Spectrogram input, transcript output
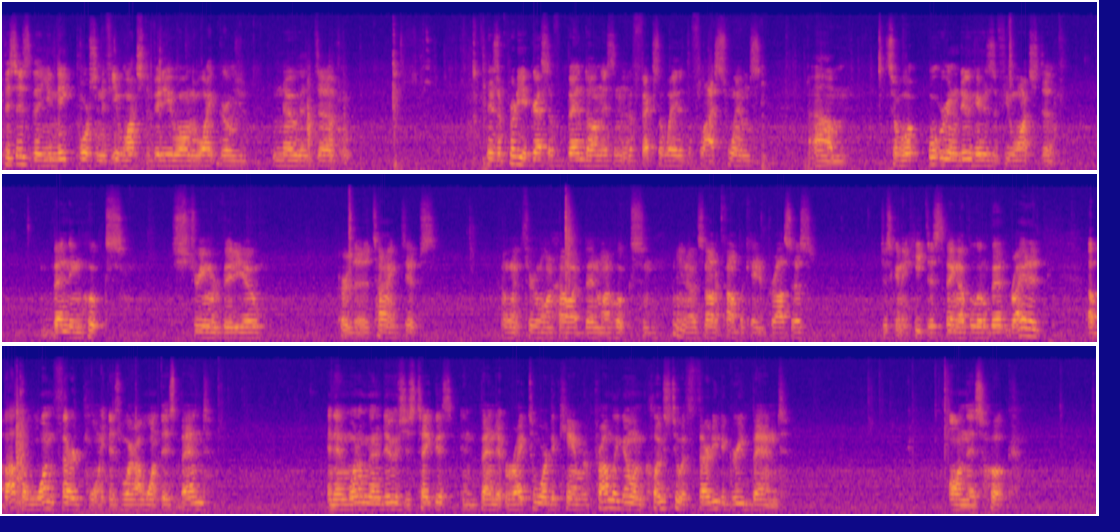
This is the unique portion. If you watch the video on the white girls, you know that uh, there's a pretty aggressive bend on this and it affects the way that the fly swims. Um, so what, what we're going to do here is if you watch the bending hooks streamer video or the tying tips I went through on how I bend my hooks and you know it's not a complicated process. Just gonna heat this thing up a little bit. Right at about the one-third point is where I want this bend and then what I'm going to do is just take this and bend it right toward the camera, probably going close to a 30 degree bend on this hook.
